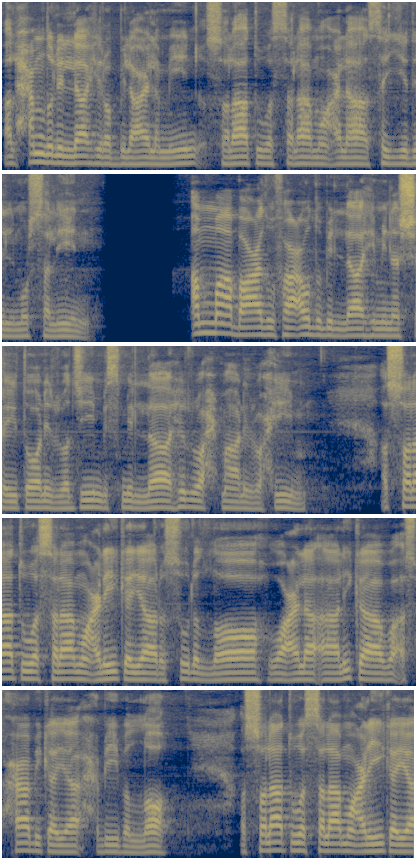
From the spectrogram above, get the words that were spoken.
আলহামদুলিল্লাহ রবিল আলমিন, সালাতু ওয়াসালাম আলা সৈয়দুল মুরসালিন। আম্মা বাদু ফাউদু বিল্লাহি মিনাশ শাইতানির রাজিম, বিসমিল্লাহির রহমানির রহিম। আসসালাতু ওয়াসসালামু আলাইকা ইয়া রাসূলুল্লাহ ওয়া আলা আলিকা ওয়া আসহাবিকা ইয়া হাবিবাল্লাহ। আসসালাতু আলাইকা ইয়া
